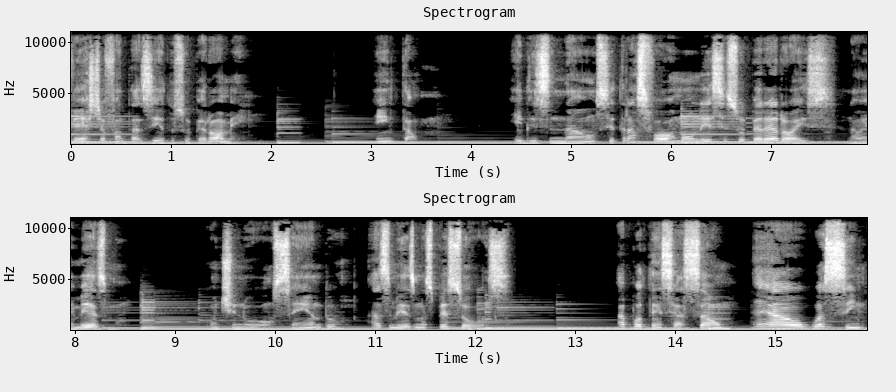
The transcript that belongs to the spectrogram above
veste a fantasia do Super-Homem? Então, eles não se transformam nesses super-heróis, não é mesmo? Continuam sendo as mesmas pessoas. A potenciação é algo assim.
